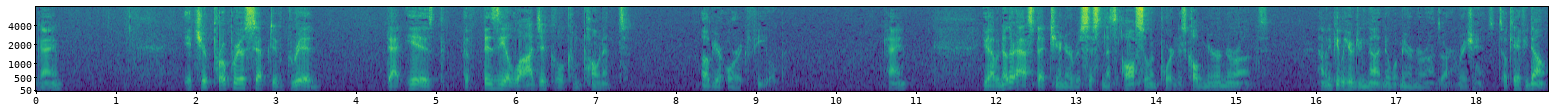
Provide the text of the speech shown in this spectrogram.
Okay? It's your proprioceptive grid that is the physiological component of your auric field. Okay? You have another aspect to your nervous system that's also important. It's called mirror neurons. How many people here do not know what mirror neurons are? Raise your hands. It's okay if you don't.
